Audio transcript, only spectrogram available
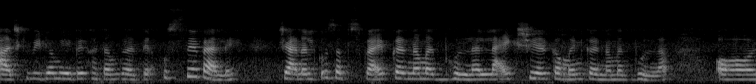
आज की वीडियो हम यहीं पे ख़त्म करते हैं। उससे पहले चैनल को सब्सक्राइब करना मत भूलना लाइक शेयर कमेंट करना मत भूलना। और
